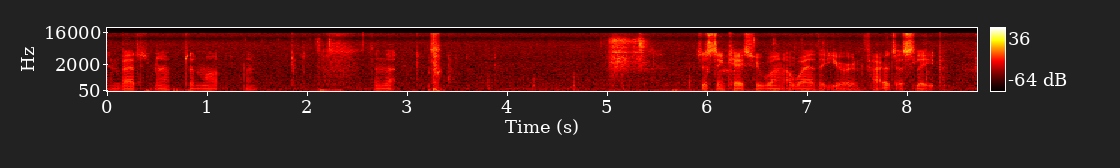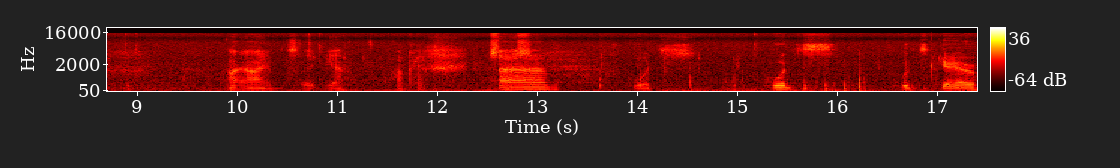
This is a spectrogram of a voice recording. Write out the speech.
in bed? No, doesn't work. No. Then that. Just in case we weren't aware that you were in fact asleep. I, I am asleep. Yeah. Okay. That's nice. Um, woods, woods, woods, Joe.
